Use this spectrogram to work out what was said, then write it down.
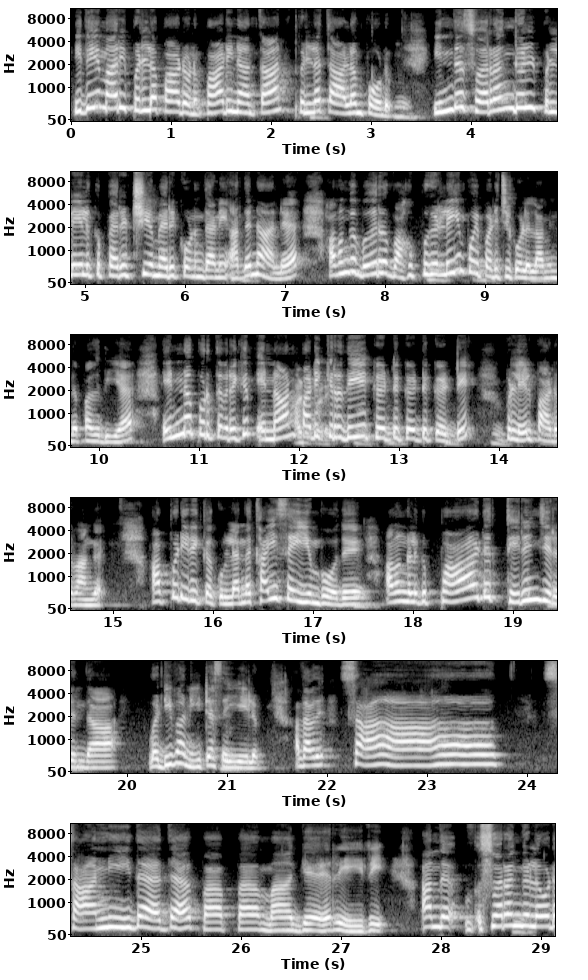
இதே மாதிரி பிள்ளை பாடணும். பாடினா தான் பிள்ளை தாளம் போடும். இந்த ஸ்வரங்கள் பிள்ளைகளுக்கு பரிச்சயம் இருக்கணும் தானே. அதனால அவங்க வேற வகுப்புகள்லையும் போய் படிச்சு கொள்ளலாம் இந்த பகுதியை. என்னை பொறுத்த வரைக்கும் நான். படிக்கிறதையே கேட்டு கேட்டு கேட்டு. பிள்ளைகள் பாடுவாங்க. அப்படி இருக்கக்குள்ள அந்த கை செய்யும் போது அவங்களுக்கு பாட தெரிஞ்சிருந்தா வடிவா நீட்டா செய்யலும். அதாவது சா சானிதத பாப்ப மகரேரி அந்த ஸ்வரங்களோட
